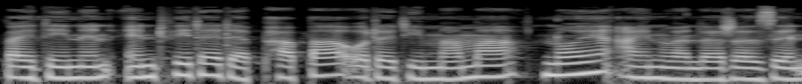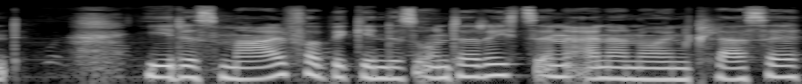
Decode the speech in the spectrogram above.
bei denen entweder der Papa oder die Mama neue Einwanderer sind. Jedes Mal vor Beginn des Unterrichts in einer neuen Klasse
